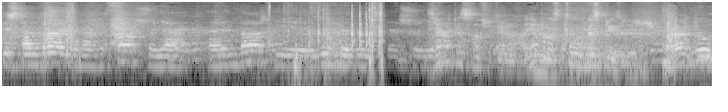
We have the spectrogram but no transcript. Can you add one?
ти ж там правильно написав, що я орендар і з огляду на те, що Я написав, що ти нога. Я просто без прізвищ. Правильно? Ну,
